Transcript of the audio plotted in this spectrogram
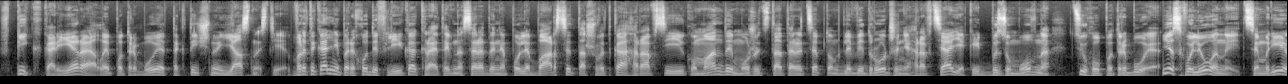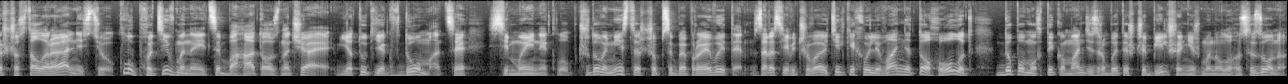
в пік кар'єри, але потребує тактичної ясності. Вертикальні переходи фліка, креативна середина поля Барси та швидка гра всієї команди можуть стати рецептом для відродження гравця, який безумовно цього потребує. Я схвильований. Це мрія, що стала реальністю. Клуб хотів мене, і це багато означає. Я тут як вдома. Це сімейний клуб, чудове місце, щоб себе проявити. Зараз я відчуваю тільки хвилювання та голод допомогти команді зробити ще більше ніж минулого сезону.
